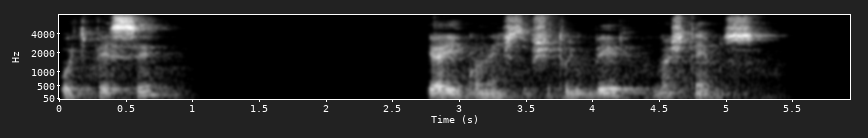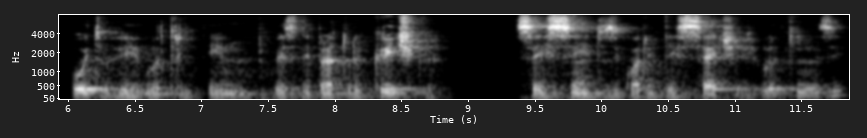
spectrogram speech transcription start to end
8PC. E aí, quando a gente substitui o B, nós temos 8,31 vezes a temperatura crítica, 647,15,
